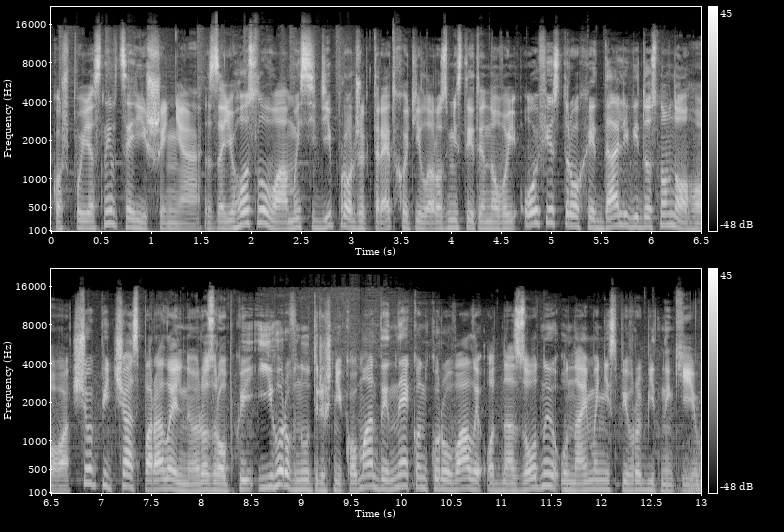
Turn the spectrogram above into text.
також пояснив це рішення. За його словами, CD Projekt Red хотіла розмістити новий офіс трохи далі від основного, щоб під час паралельної розробки ігор внутрішні команди не конкурували одна з одною у наймані співробітників.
